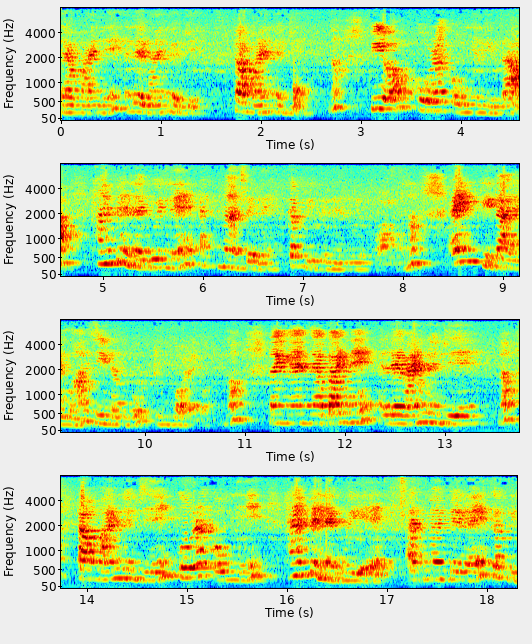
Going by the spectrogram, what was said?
မြောက်ပိုင်းနဲ့အလယ်ပိုင်းတွေဖြစ်တောင်ပိုင်းတွေဖြစ်နော် ပြီးတော့ကိုရက်ကုန်းမြင့်ဒေတာထိုင်းပင်လယ်ကွေးနဲ့အမှန်ပင်လယ်ကပ်ပလီပင်လယ်လို့ခေါ်ပါတော့နော်အဲ့ဒီဒေတာတွေမှာရေနံကိုဒူခေါ်တယ်ပေါ့နော်နိုင်ငံမြောက်ပိုင်းနဲ့အလယ်ပိုင်းတွင်ချင်းနော်တောင်ပိုင်းတွင်ချင်းကိုရက်ကုန်းမြင့်ထိုင်းပင်လယ်ကွေးရဲ့အမှန်ပင်လယ်ကပ်ပလီ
